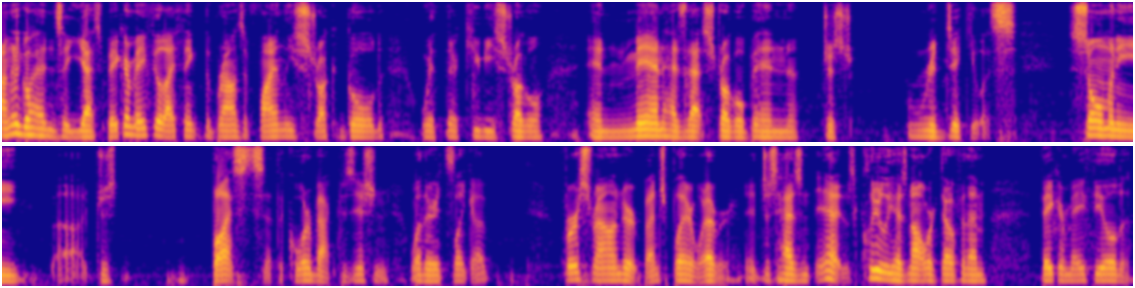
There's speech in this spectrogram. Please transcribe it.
I'm gonna go ahead and say yes. Baker Mayfield. I think the Browns have finally struck gold with their QB struggle. And man, has that struggle been just ridiculous. So many uh, just busts at the quarterback position, whether it's like a first rounder, or bench player, whatever. It just hasn't. Yeah, it clearly has not worked out for them. Baker Mayfield,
